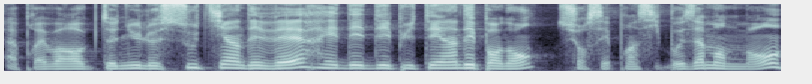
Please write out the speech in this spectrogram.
après avoir obtenu le soutien des Verts et des députés indépendants sur ses principaux amendements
